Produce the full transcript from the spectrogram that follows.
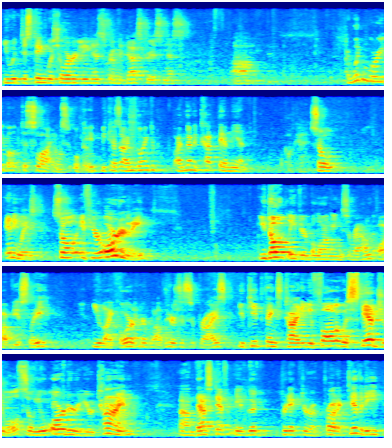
you would distinguish orderliness from industriousness. Um, I wouldn't worry about the slides, okay, because I'm going to, I'm going to cut them in. Okay. So, anyways, so if you're orderly, you don't leave your belongings around, obviously. You like order, well, there's a surprise. You keep things tidy. You follow a schedule, so you order your time. Um, that's definitely a good predictor of productivity.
